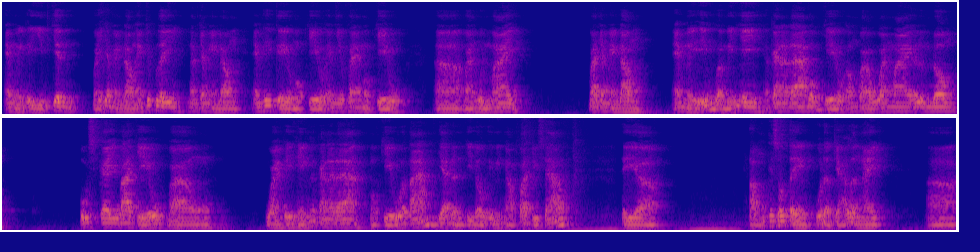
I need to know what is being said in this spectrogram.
Em Nguyễn Thị Diễm Trinh 700 ngàn đồng. Em Trúc Ly 500 ngàn đồng. Em Thí Kiều 1 triệu. Em Như Phan 1 triệu. À, bạn Quỳnh Mai 300 ngàn đồng. Em Mỹ Yến và Mỹ Nhi ở Canada 4 triệu. Ông bà Quang Mai ở London USK 3 triệu. Bà Hoàng Thị Hiển ở Canada 1 triệu 8 gia đình chị Đỗ Thị Mỹ Ngọc 3 triệu 6 thì uh, tổng cái số tiền của đợt trả lần này uh,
